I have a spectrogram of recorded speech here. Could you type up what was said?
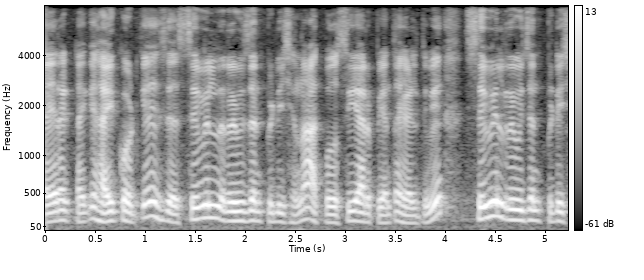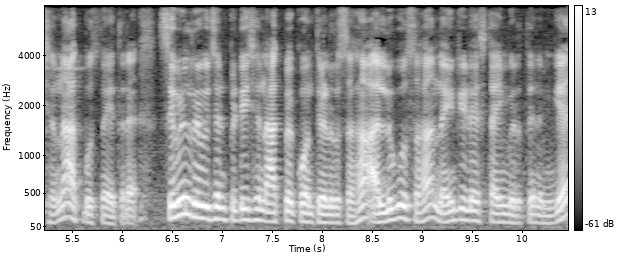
ಡೈರೆಕ್ಟಾಗಿ ಹೈಕೋರ್ಟ್ಗೆ ಸಿವಿಲ್ ರಿವಿಷನ್ ಪಿಟಿಷನ್ನ ಹಾಕ್ಬೋದು ಸಿ ಆರ್ ಪಿ ಅಂತ ಹೇಳ್ತೀವಿ. ಸಿವಿಲ್ ರಿವಿಷನ್ ಪಿಟಿಷನ್ನ ಹಾಕ್ಬೋದು ಸ್ನೇಹಿತರೆ. ಸಿವಿಲ್ ರಿವಿಷನ್ ಪಿಟಿಷನ್ ಹಾಕಬೇಕು ಅಂತ ಹೇಳಿದ್ರು ಸಹ ಅಲ್ಲಿಗೂ ಸಹ ನೈಂಟಿ ಡೇಸ್ ಟೈಮ್ ಇರುತ್ತೆ ನಿಮಗೆ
